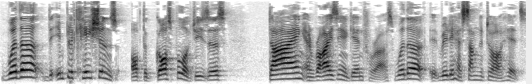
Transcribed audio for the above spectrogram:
Whether the implications of the gospel of Jesus dying and rising again for us, whether it really has sunk into our heads.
